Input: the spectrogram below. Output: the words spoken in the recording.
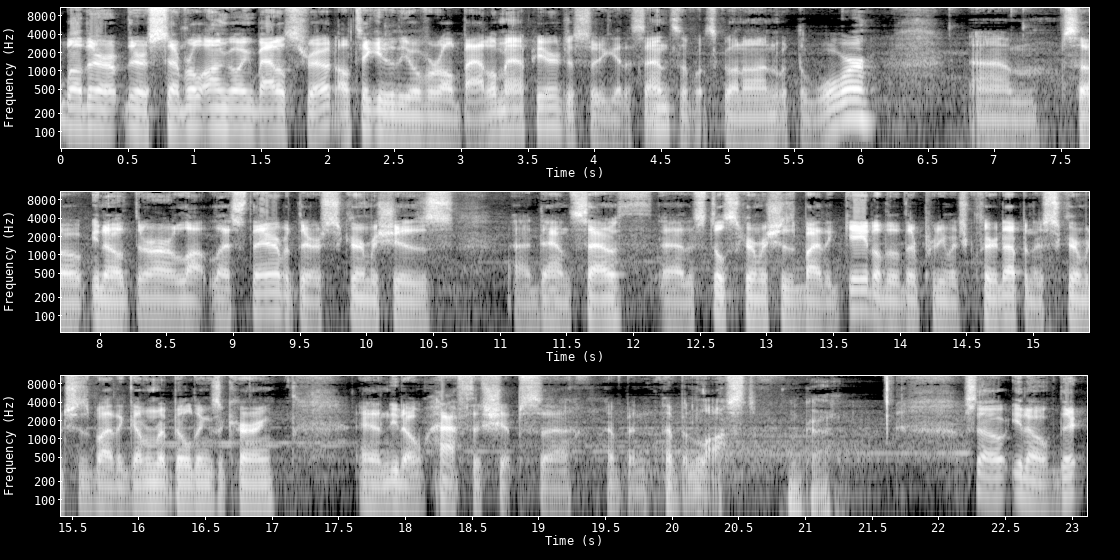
well, there are, there are several ongoing battles throughout. I'll take you to the overall battle map here, just so you get a sense of what's going on with the war. Um, so you know there are a lot less there, but there are skirmishes uh, down south. Uh, there's still skirmishes by the gate, although they're pretty much cleared up, and there's skirmishes by the government buildings occurring. And you know half the ships uh, have been have been lost. okay. So you know there, it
